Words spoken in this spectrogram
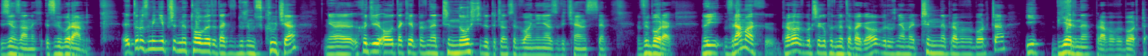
związanych z wyborami. E, to rozumienie przedmiotowe to tak w dużym skrócie. E, chodzi o takie pewne czynności dotyczące wyłaniania zwycięzcy w wyborach. No i w ramach prawa wyborczego podmiotowego wyróżniamy czynne prawo wyborcze i bierne prawo wyborcze.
